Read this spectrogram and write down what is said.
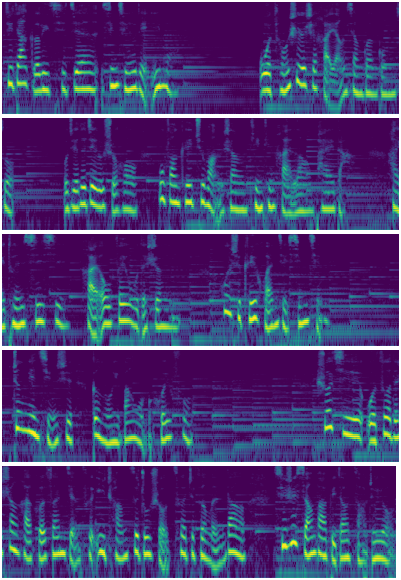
居家隔离期间心情有点 emo。我从事的是海洋相关工作，我觉得这个时候不妨可以去网上听听海浪拍打、海豚嬉戏、海鸥飞舞的声音，或许可以缓解心情。正面情绪更容易帮我们恢复。说起我做的上海核酸检测异常自助手册这份文档，其实想法比较早就有了。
